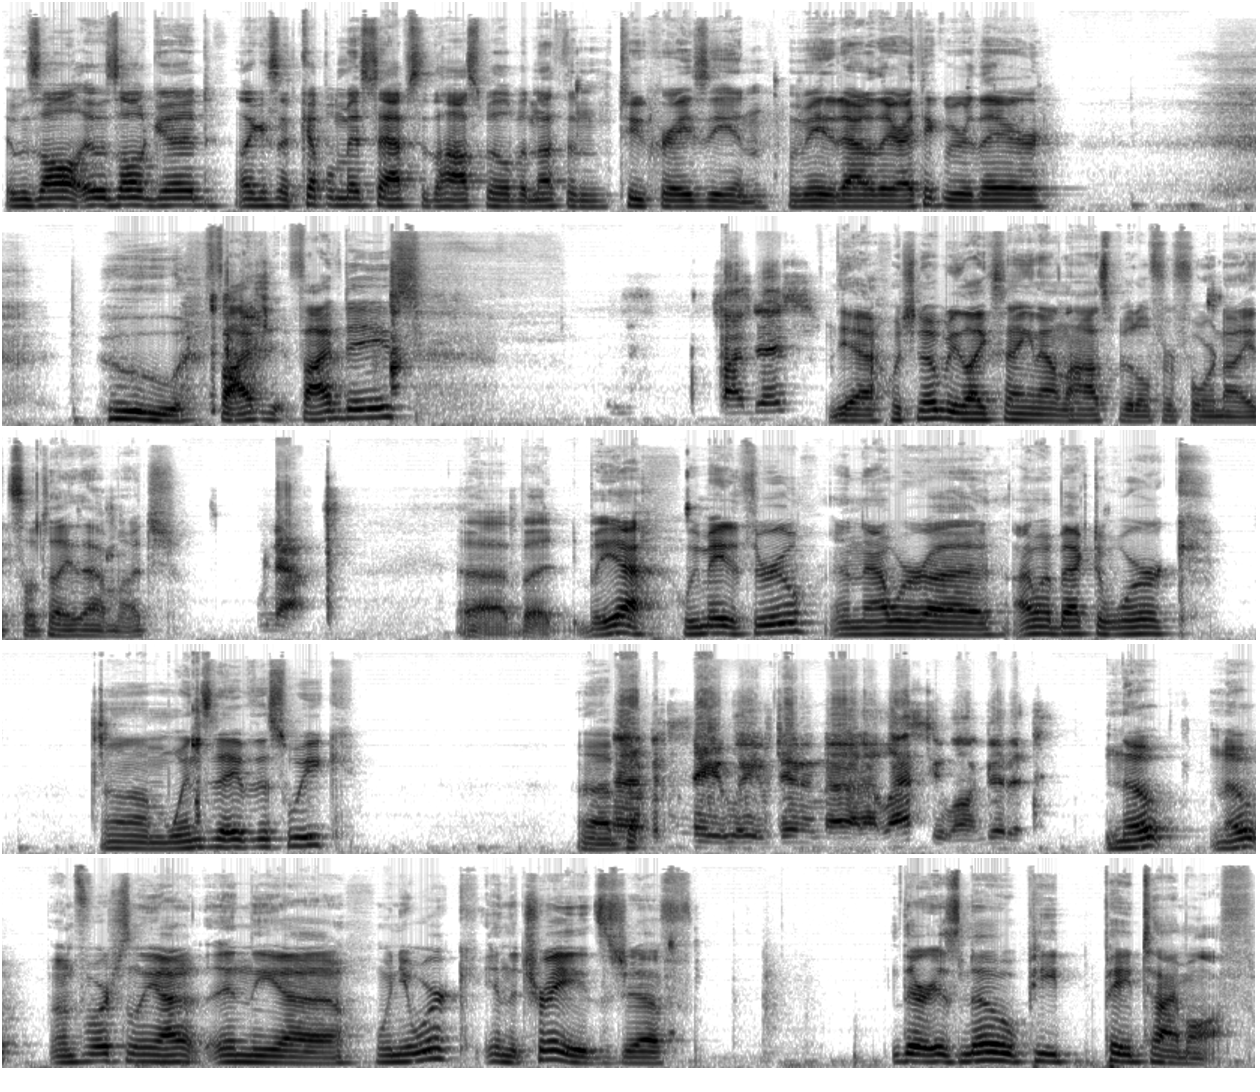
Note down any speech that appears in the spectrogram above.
It was all it was all good. Like I said, a couple mishaps at the hospital, but nothing too crazy and we made it out of there. I think we were there Ooh, five five days. Five days? Yeah, which nobody likes hanging out in the hospital for four nights. I'll tell you that much. Uh, but but yeah, we made it through, and now we're. Uh, I went back to work um, Wednesday of this week. Uh, Uh, but, they leave didn't uh, last too long, did it? nope, nope. Unfortunately, I in the uh, when you work in the trades, Jeff, there is no P- paid time off.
